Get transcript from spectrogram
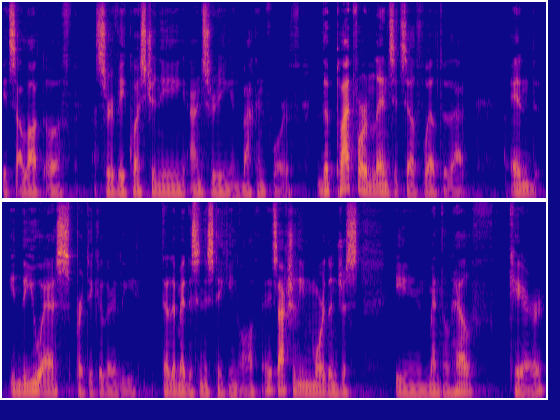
it's a lot of survey questioning, answering, and back and forth. The platform lends itself well to that. And in the US, particularly, telemedicine is taking off. And it's actually more than just in mental health care,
